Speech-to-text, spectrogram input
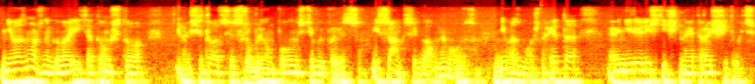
невозможно говорить о том, что ситуация с рублем полностью выправится. И санкции главным образом. Невозможно. Это э, нереалистично это рассчитывать.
